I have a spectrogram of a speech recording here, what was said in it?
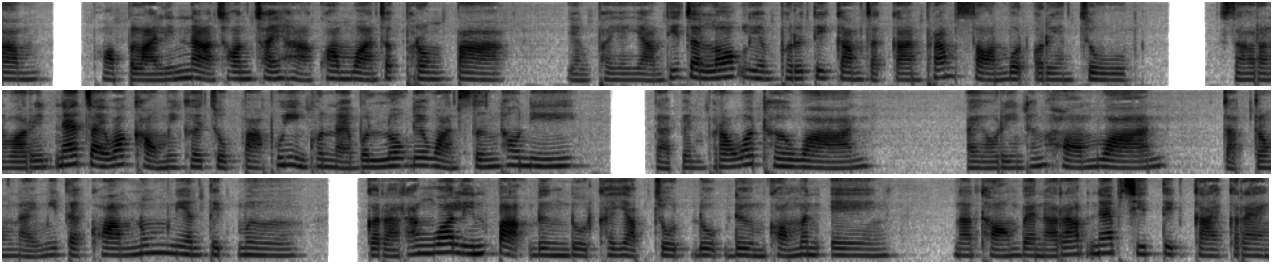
าม พอปลายลิ้นหนาช้อนใช้หาความหวานจากโพรงปากยังพยายามที่จะลอกเลียนพฤติกรรมจากการพร่ำสอนบทเรียนจูบ สารันวาริศแน่ใจว่าเขาไม่เคยจูบปากผู้หญิงคนไหนบนโลกได้หวานซึ้งเท่านี้ แต่เป็นเพราะว่าเธอหวาน ไอโอรีนทั้งหอมหวาน จับตรงไหนมีแต่ความนุ่มเนียนติดมือ กระทั่งว่าลิ้นปากดึงดูดขยับจุดดูดดื่มของมันเอง หน้าท้องแบนราบแนบชิดติดกายแกร่ง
